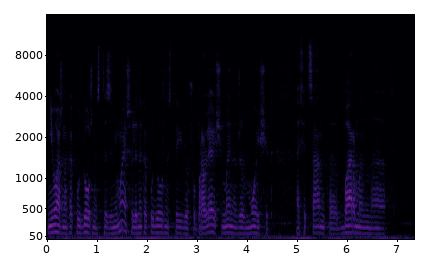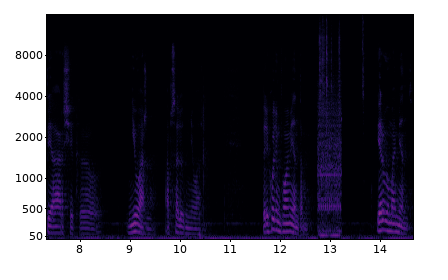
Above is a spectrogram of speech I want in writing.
Неважно, какую должность ты занимаешь или на какую должность ты идешь. Управляющий, менеджер, мойщик, официант, э, бармен, э, пиарщик. Неважно, абсолютно неважно. Переходим к моментам. Первый момент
